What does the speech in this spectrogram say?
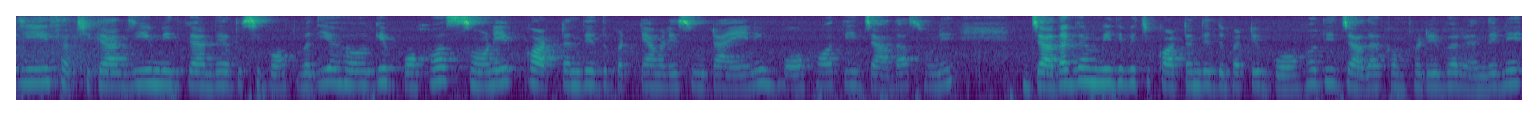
ਜੀ, ਸਤਿ ਸ਼੍ਰੀ ਅਕਾਲ ਜੀ। ਉਮੀਦ ਕਰਦੇ ਹਾਂ ਤੁਸੀਂ ਬਹੁਤ ਵਧੀਆ ਹੋਵੋਗੇ। ਬਹੁਤ ਸੋਹਣੇ ਕਾਟਨ ਦੇ ਦੁਪੱਟਿਆਂ ਵਾਲੇ ਸੂਟ ਆਏ ਨੇ। ਬਹੁਤ ਹੀ ਜ਼ਿਆਦਾ ਸੋਹਣੇ। ਜ਼ਿਆਦਾ ਗਰਮੀ ਦੇ ਵਿੱਚ ਕਾਟਨ ਦੇ ਦੁਪੱਟੇ ਬਹੁਤ ਹੀ ਜ਼ਿਆਦਾ ਕੰਫਰਟੇਬਲ ਰਹਿੰਦੇ ਨੇ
